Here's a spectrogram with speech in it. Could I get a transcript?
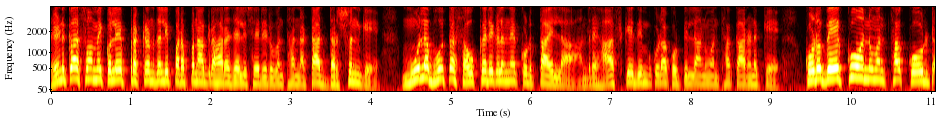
ರೇಣುಕಾಸ್ವಾಮಿ ಕೊಲೆ ಪ್ರಕರಣದಲ್ಲಿ ಪರಪ್ಪನಾಗ್ರಹಾರ ಜೈಲು ಸೇರಿರುವಂತಹ ನಟ ದರ್ಶನ್ಗೆ ಮೂಲಭೂತ ಸೌಕರ್ಯಗಳನ್ನೇ ಕೊಡ್ತಾ ಇಲ್ಲ. ಅಂದರೆ ಹಾಸಿಗೆ ದಿಂಬು ಕೂಡ ಕೊಟ್ಟಿಲ್ಲ ಅನ್ನುವಂಥ ಕಾರಣಕ್ಕೆ ಕೊಡಬೇಕು ಅನ್ನುವಂಥ ಕೋರ್ಟ್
